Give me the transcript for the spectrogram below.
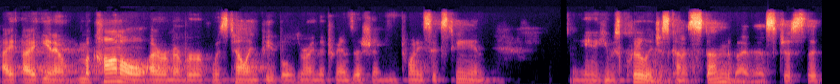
I, I, you know, McConnell, I remember, was telling people during the transition in 2016, and he, was clearly just kind of stunned by this, just that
